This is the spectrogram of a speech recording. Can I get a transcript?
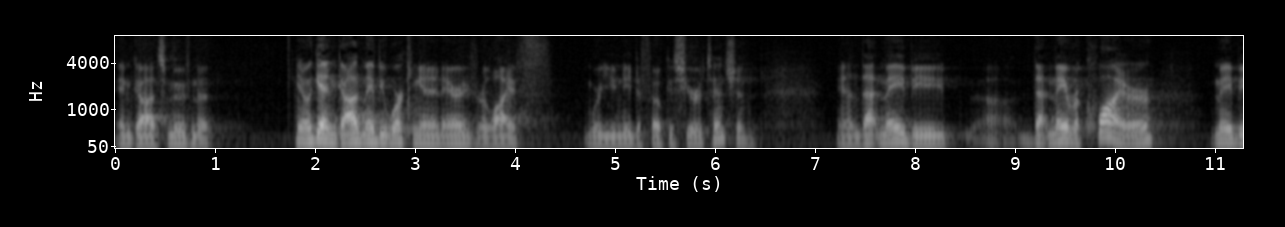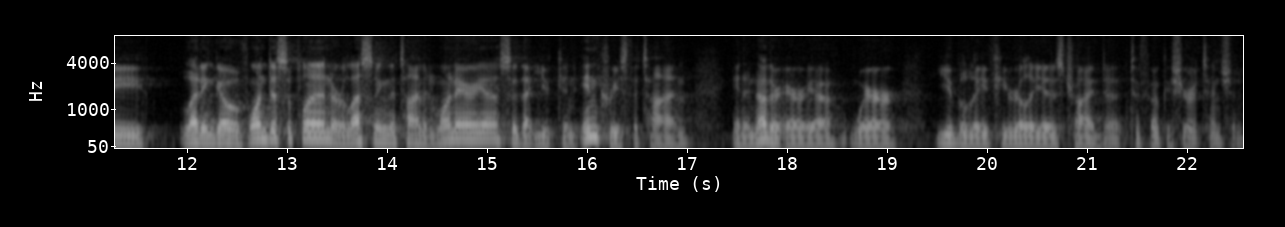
and God's movement. You know, again, God may be working in an area of your life where you need to focus your attention. And that may be, uh, that may require maybe letting go of one discipline or lessening the time in one area so that you can increase the time in another area where you believe He really is trying to, to focus your attention.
